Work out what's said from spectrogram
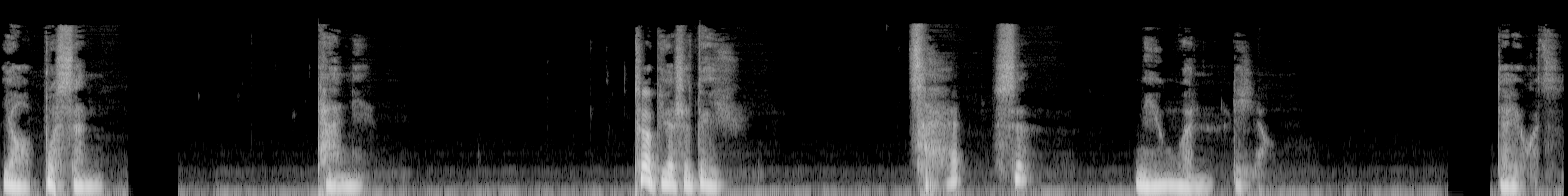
要不生贪念。特别是对于财色名闻利养这六个字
